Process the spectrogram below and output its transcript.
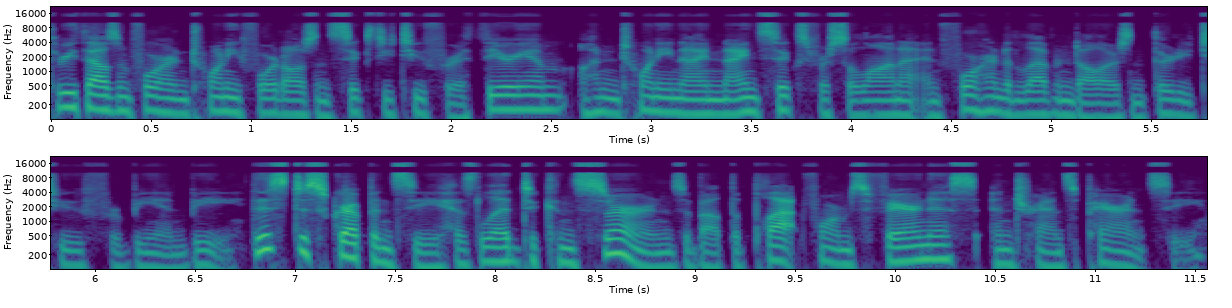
$3,424.62 for Ethereum, $129.96 for Solana, and $411.32 for BNB. This discrepancy has led to concerns about the platform's fairness and transparency.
